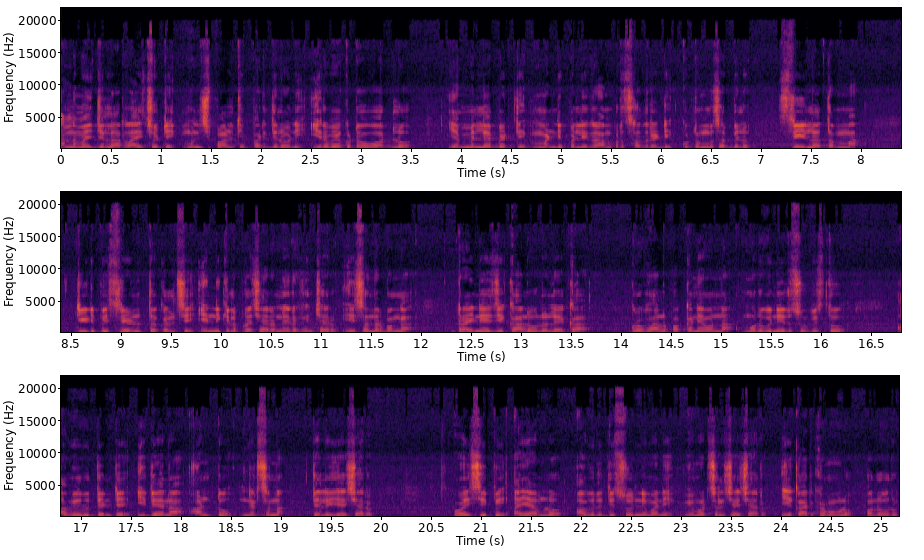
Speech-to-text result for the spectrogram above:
అన్నమయ్య జిల్లా రాయచోటి మున్సిపాలిటీ పరిధిలోని ఇరవై ఒకటో వార్డులో ఎమ్మెల్యే అభ్యర్థి మండిపల్లి రాంప్రసాద్ రెడ్డి కుటుంబ సభ్యులు శ్రీలతమ్మ టీడీపీ శ్రేణులతో కలిసి ఎన్నికల ప్రచారం నిర్వహించారు. ఈ సందర్భంగా డ్రైనేజీ కాలువలు లేక గృహాల పక్కనే ఉన్న మురుగునీరు చూపిస్తూ అభివృద్ధి అంటే ఇదేనా అంటూ నిరసన తెలియజేశారు. వైసీపీ హయాంలో అభివృద్ధి శూన్యమని విమర్శలు చేశారు. ఈ కార్యక్రమంలో పలువురు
